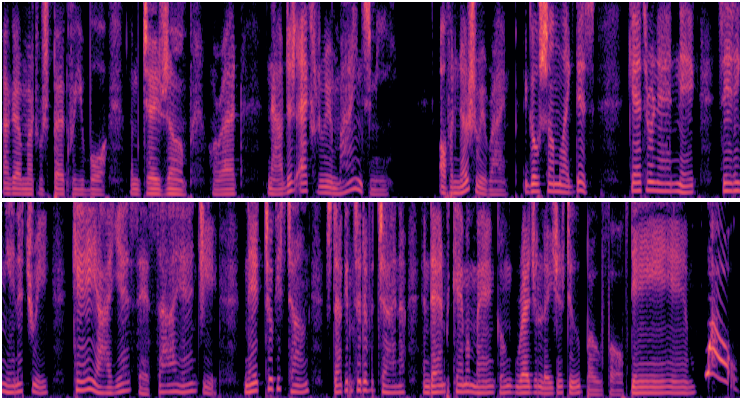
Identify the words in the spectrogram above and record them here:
I got much respect for you, boy. Let me tell you something, alright? Now, this actually reminds me of a nursery rhyme. It goes something like this Catherine and Nick sitting in a tree. K I S S I N G. Nick took his tongue, stuck it into the vagina, and then became a man. Congratulations to both of them. Wow!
